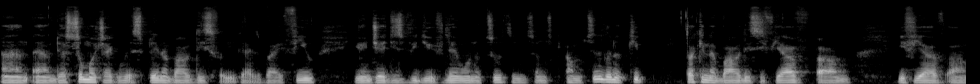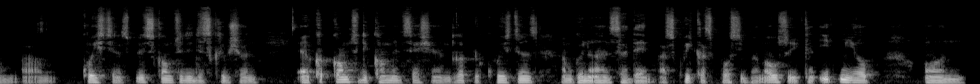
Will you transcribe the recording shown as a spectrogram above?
And um, there's so much I can explain about this for you guys. But I feel you enjoyed this video. If you learn one or two things, I'm, I'm still gonna keep talking about this. If you have um if you have um, um questions, please come to the description come to the comment section and drop your questions. I'm going to answer them as quick as possible. And also, you can hit me up on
